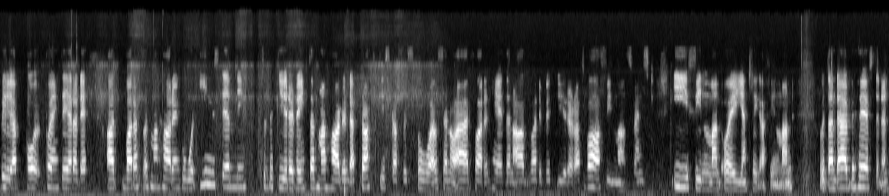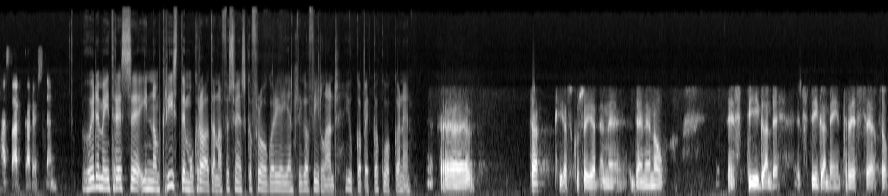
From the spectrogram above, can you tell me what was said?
vill jag po poängtera det att bara för att man har en god inställning så betyder det inte att man har den där praktiska förståelsen och erfarenheten av vad det betyder att vara finlandssvensk i Finland och i egentliga Finland. Utan där behövs det den här starka rösten. Hur är det med intresse inom Kristdemokraterna för svenska frågor i egentliga Finland? Jukka-Pekka Kuokkanen. Uh, tack. Jag skulle säga den är, den är nog en stigande, ett stigande intresse. Alltså,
